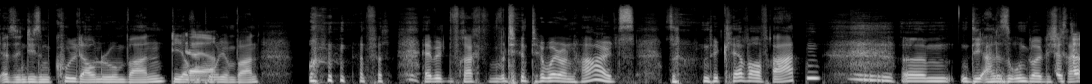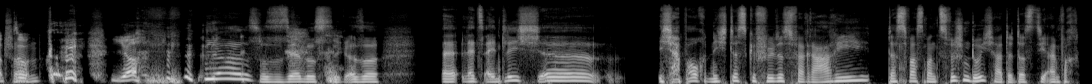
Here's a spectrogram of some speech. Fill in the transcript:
also in diesem Cooldown-Room waren, die auf Ja, dem ja. Podium waren. Und dann Hamilton fragt, they were on Hearts. So, Leclerc war auf Harten, ähm, die alle so ungläubig Das hat so- reinschauen. Ja. Ja, das war so sehr lustig. Also äh, letztendlich, äh, ich habe auch nicht das Gefühl, dass Ferrari das, was man zwischendurch hatte, dass die einfach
